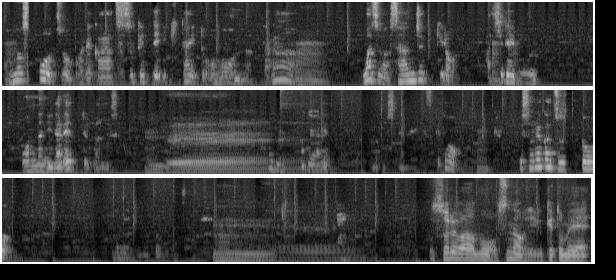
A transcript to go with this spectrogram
このスポーツをこれから続けていきたいと思うんだったら、うん。うんまずは30キロ走れる女になれって言ったんですよ。うん。へ多分ーであれかもしれないですけどうんでそれがずっと胸に残りましたね。うんへそれはもう素直に受け止め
